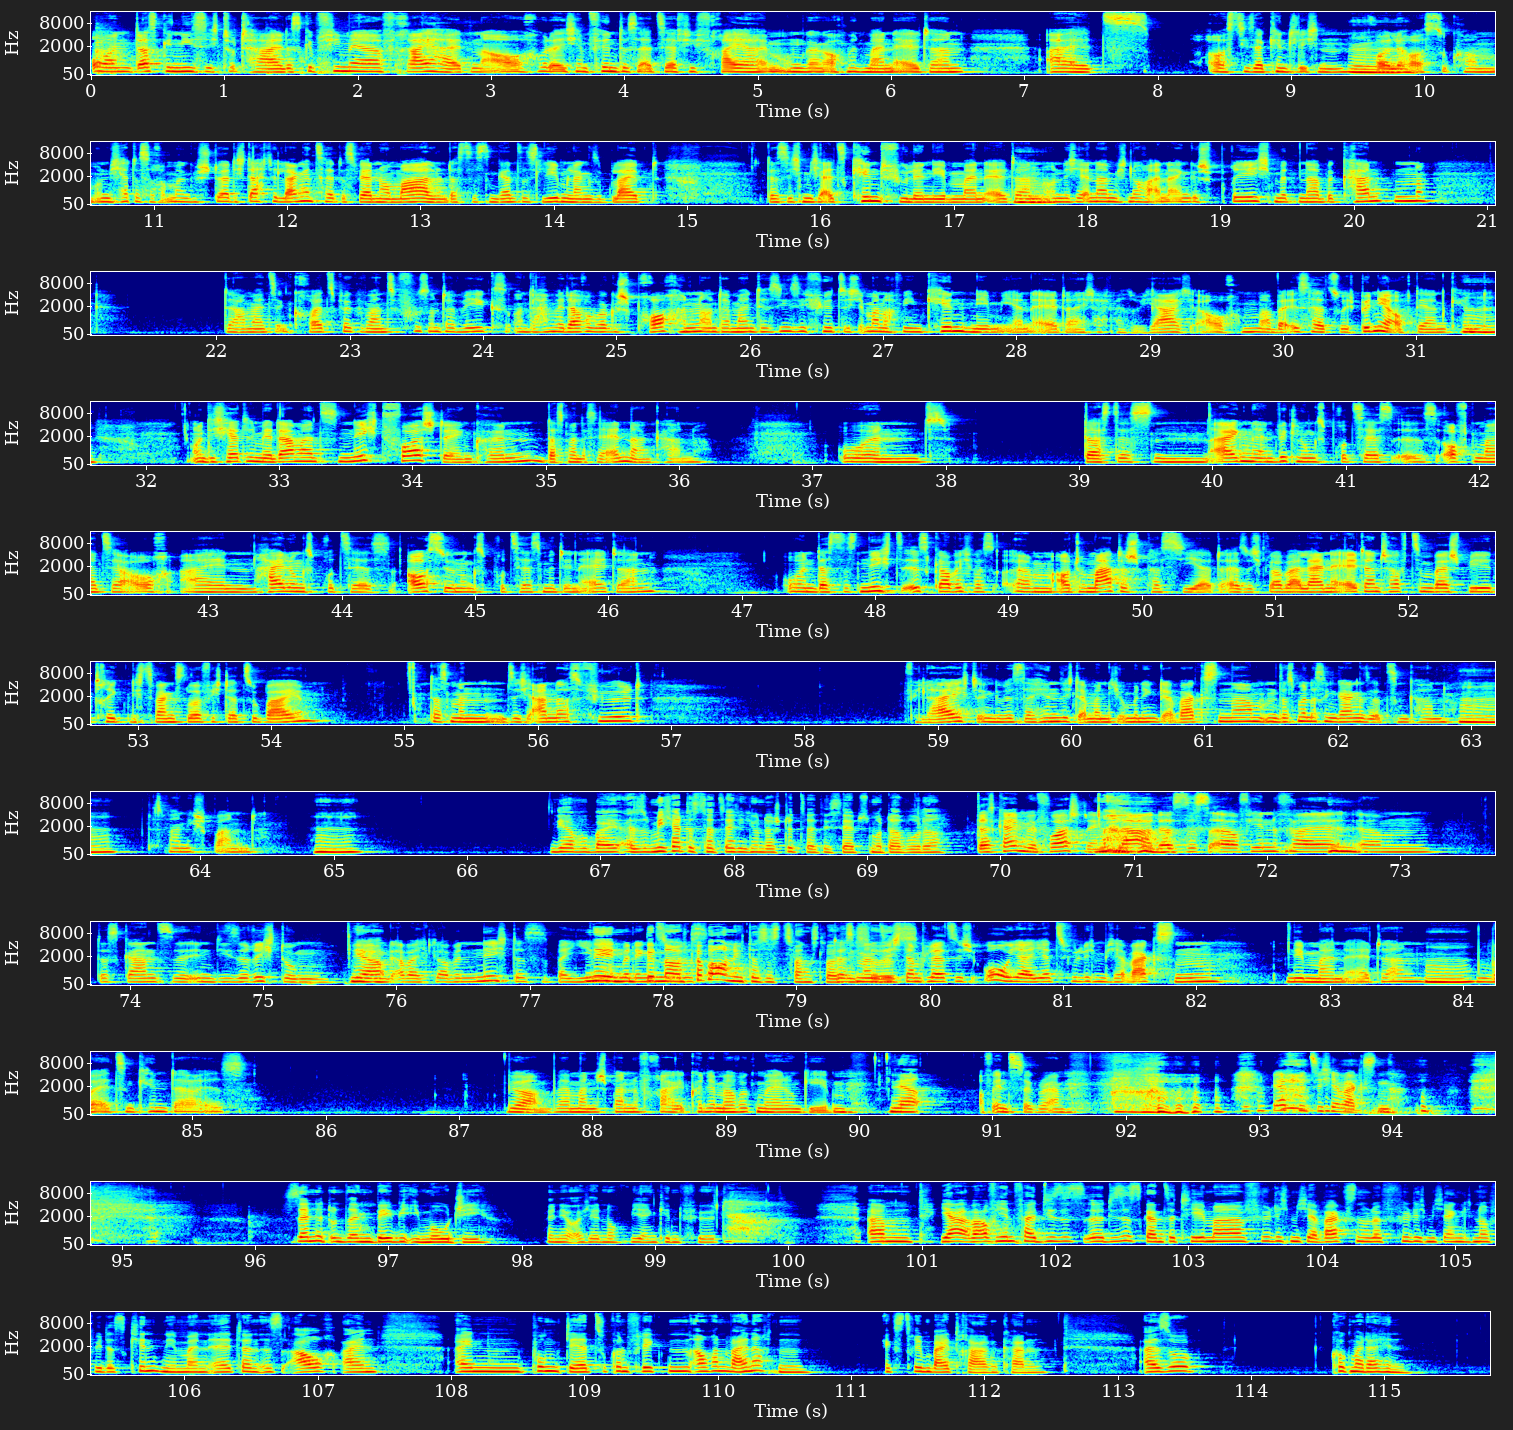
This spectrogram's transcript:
Und das genieße ich total. Das gibt viel mehr Freiheiten auch, oder ich empfinde es als sehr viel freier im Umgang auch mit meinen Eltern, als aus dieser kindlichen mhm. Rolle rauszukommen. Und mich hat das auch immer gestört. Ich dachte lange Zeit, das wäre normal und dass das ein ganzes Leben lang so bleibt, dass ich mich als Kind fühle neben meinen Eltern. Mhm. Und ich erinnere mich noch an ein Gespräch mit einer Bekannten, damals in Kreuzberg, wir waren zu Fuß unterwegs und da haben wir darüber gesprochen und da meinte sie, sie fühlt sich immer noch wie ein Kind neben ihren Eltern. Ich dachte mir so, ja, ich auch, hm, aber ist halt so, ich bin ja auch deren Kind. Mhm. Und ich hätte mir damals nicht vorstellen können, dass man das ja ändern kann. Und dass das ein eigener Entwicklungsprozess ist, oftmals ja auch ein Heilungsprozess, Aussöhnungsprozess mit den Eltern. Und dass das nichts ist, glaube ich, was ähm, automatisch passiert. Also ich glaube, alleine Elternschaft zum Beispiel trägt nicht zwangsläufig dazu bei, dass man sich anders fühlt. Vielleicht in gewisser Hinsicht, aber nicht unbedingt Erwachsener. Und dass man das in Gang setzen kann. Mhm. Das fand ich spannend. Mhm. Ja, wobei, also mich hat es tatsächlich unterstützt, als ich selbst Mutter wurde. Das kann ich mir vorstellen, klar. Das ist auf jeden Fall... Ähm, das Ganze in diese Richtung ja. bringt. Aber ich glaube nicht, dass es bei jedem nee, unbedingt genau. so ist. Genau, ich glaube auch nicht, dass es zwangsläufig ist. Dass man so sich dann plötzlich, oh ja, jetzt fühle ich mich erwachsen neben meinen Eltern, mhm. nur weil jetzt ein Kind da ist. Ja, wäre mal eine spannende Frage. Könnt ihr mal Rückmeldung geben? Ja. Auf Instagram. Wer fühlt sich erwachsen? Sendet uns ein Baby-Emoji, wenn ihr euch ja noch wie ein Kind fühlt. Ähm, ja, aber auf jeden Fall dieses, äh, dieses ganze Thema, fühle ich mich erwachsen oder fühle ich mich eigentlich noch wie das Kind neben meinen Eltern, ist auch ein, ein Punkt, der zu Konflikten auch an Weihnachten extrem beitragen kann. Also guck mal dahin.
